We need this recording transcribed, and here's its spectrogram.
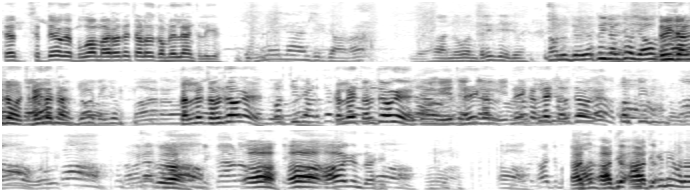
ਤੇ ਸਿੱਧੇ ਹੋ ਕੇ ਬੂਆ ਮਾਰੋ ਤੇ ਚਲੋ ਗਮਲੇ ਲੈਣ ਚਲੀਏ। ਗਮਲੇ ਲੈਣ ਤੇ ਜਾਣਾ। ਸਾਨੂੰ ਅੰਦਰ ਹੀ ਦੇ ਦਿਓ। ਤੁਹਾਨੂੰ ਦੇ ਦਿਓ ਤੁਸੀਂ ਚੱਲ ਜਾਓ ਜਾਓ। ਤੁਸੀਂ ਚੱਲ ਜਾਓ ਚਾਹੀਦਾ ਚੱਲ ਜਾਓ ਚੱਲ ਜਾਓ। ਕੱਲੇ ਚੱਲ ਜਾਓਗੇ? ਪਰਚੀ ਦੇ ਅੜਦੇ ਕੱਲੇ ਚੱਲ ਜਾਓਗੇ? ਨਹੀਂ ਕੱਲ- ਨਹੀਂ ਕੱਲੇ ਚੱਲ ਜਾਓਗੇ? ਪਰਚੀ ਦੀ ਆ ਆ ਆ ਕਿੰਦਾ ਅੱਜ ਅੱਜ ਅੱਜ ਕਿਨੇ ਆਉਣਾ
